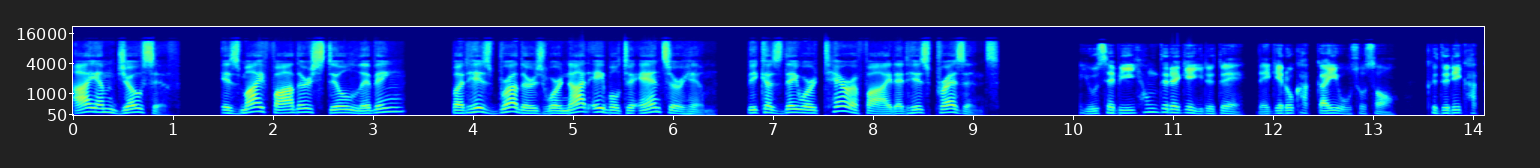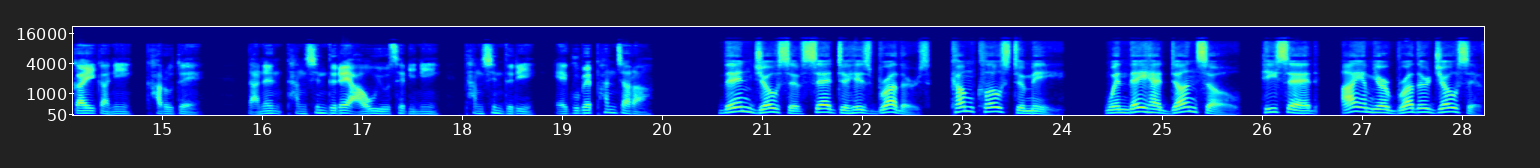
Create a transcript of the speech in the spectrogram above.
I am Joseph. Is my father still living? But his brothers were not able to answer him, because they were terrified at his presence. 요셉이 형들에게 이르되 내게로 가까이 오소서 그들이 가까이 가니 가로되 나는 당신들의 아우 요셉이니 당신들이 애굽의 판자라. Then Joseph said to his brothers, Come close to me. When they had done so, he said, I am your brother Joseph,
